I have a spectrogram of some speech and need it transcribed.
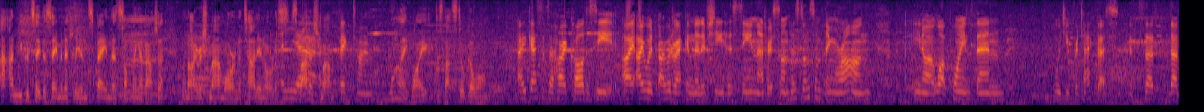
and you could say the same in Italy and Spain. There's something mm, about a, an Irish mum or an Italian or a Yeah, Spanish mum. Big time. Why? Why does that still go on? I guess it's a hard call to see. I, I would I would reckon that if she has seen that her son has done something wrong, you know, at what point then would you protect that? It's that that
